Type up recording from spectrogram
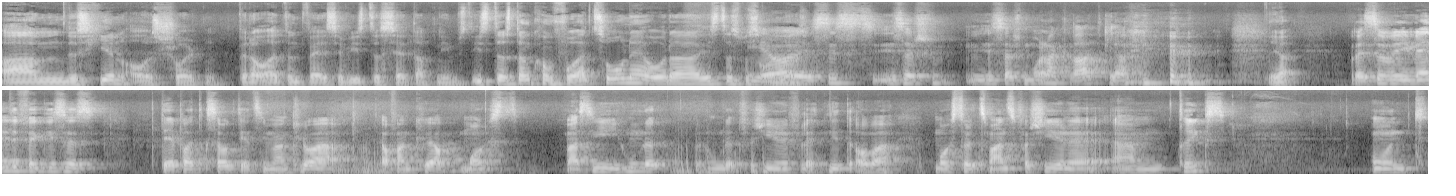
ähm, das Hirn ausschalten bei der Art und Weise, wie du das Setup nimmst. Ist das dann Komfortzone oder ist das was ja, anderes? Ja, es ist, ist, ein, ist ein schmaler Grad, glaube ich. Ja. Weil so wie im Endeffekt ist es, Depp hat gesagt, jetzt, ich meine, klar, auf einen Körper machst weiß ich, 100, 100 verschiedene vielleicht nicht, aber machst halt 20 verschiedene ähm, Tricks und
